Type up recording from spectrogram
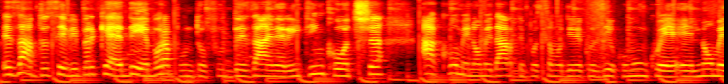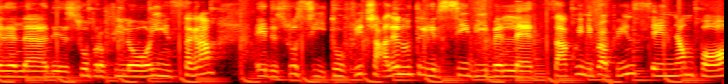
Esatto, Sevi, perché Deborah, appunto food designer e eating coach, ha come nome d'arte, possiamo dire così, o comunque è il nome del, del suo profilo Instagram e del suo sito ufficiale, nutrirsi di bellezza. Quindi proprio insegna un po'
